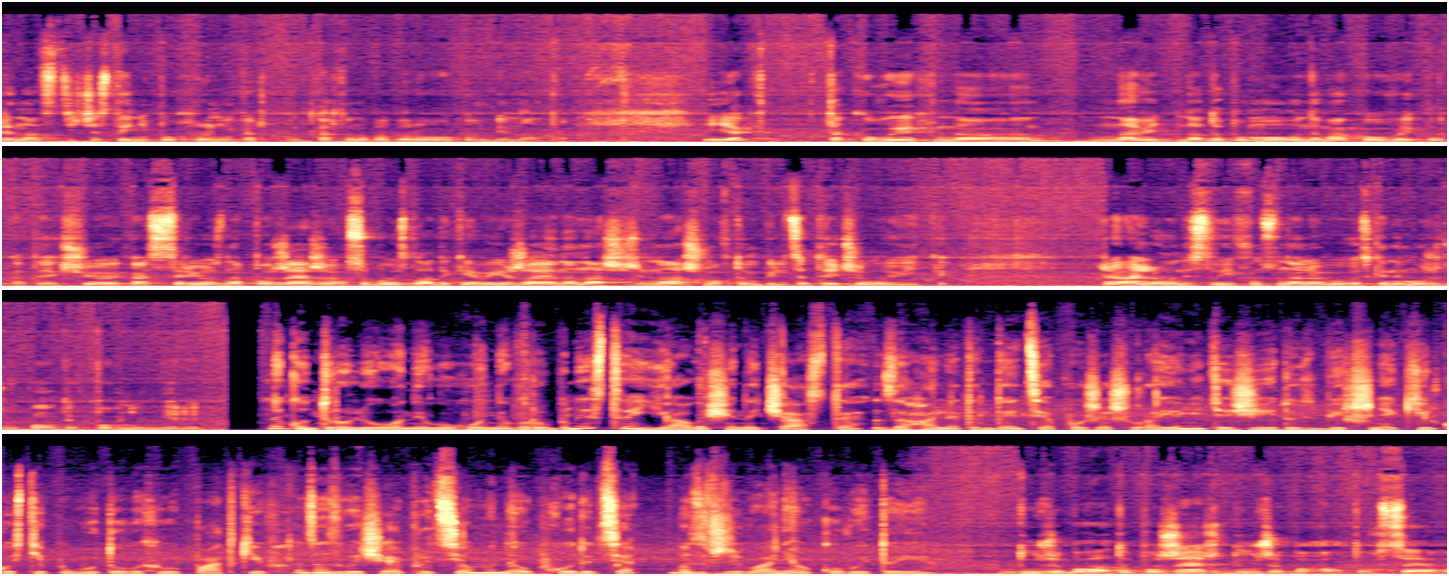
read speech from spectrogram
е, в 13 частині по охороні кар- картонно-паперового комбіната. І як такових на, навіть на допомогу нема кого викликати. Якщо якась серйозна пожежа, особовий склад, який виїжджає на, наш, на нашому автомобілі, це три чоловіки. Реально вони свої функціональні обов'язки не можуть виконувати в повній мірі. Неконтрольований вогонь на виробництві явище нечасте. Загальна тенденція пожеж у районі тяжіє до збільшення кількості побутових випадків. Зазвичай при цьому не обходиться без вживання оковитої. Дуже багато пожеж, дуже багато. Це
